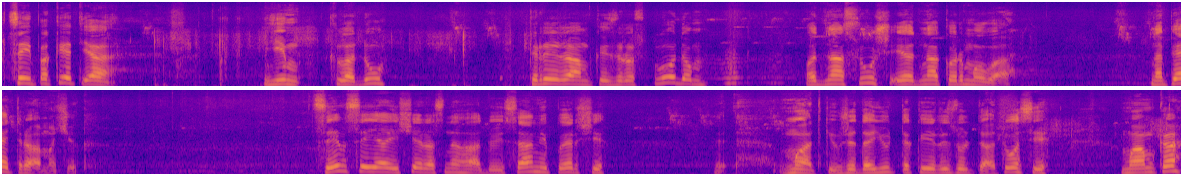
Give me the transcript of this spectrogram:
В цей пакет я їм кладу три рамки з розплодом, одна суш і одна кормова. На п'ять рамочок. Це все я ще раз нагадую, самі перші е, матки вже дають такий результат. Ось і мамка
